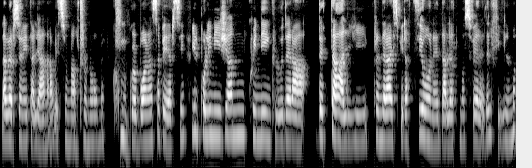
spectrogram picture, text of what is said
la versione italiana avesse un altro nome. Comunque buono a sapersi. Il Polynesian quindi includerà dettagli, prenderà ispirazione dalle atmosfere del film,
